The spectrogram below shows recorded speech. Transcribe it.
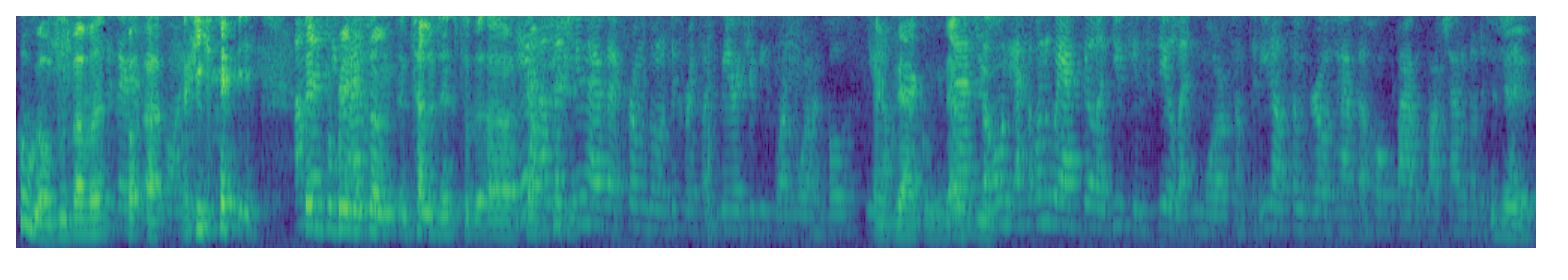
Who go, Blue Bubba? That's a very uh, good point. Thank you for you bringing have- some intelligence to the uh, Yeah, unless you have that chromosomal difference, like very few people are born with both. You know. Exactly. That's, That's you. the only. That's the only way I feel like you can feel like more of something. You know, some girls have the whole five o'clock shadow, no disrespect. Yeah.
